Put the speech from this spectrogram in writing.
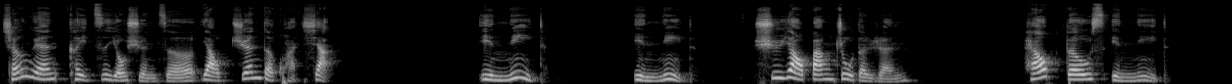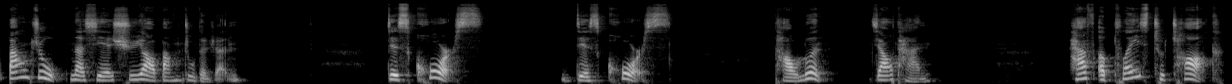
成员可以自由选择要捐的款项。In need, in need，需要帮助的人。Help those in need. 帮助那些需要帮助的人。discourse discourse 讨论交谈。Have a place to talk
